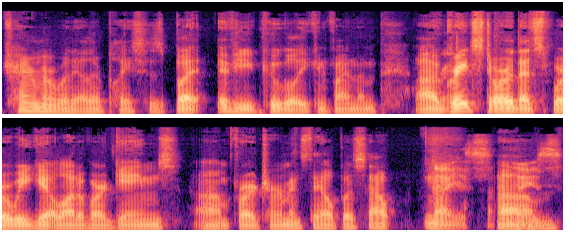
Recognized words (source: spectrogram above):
trying to remember where the other places. But if you Google, you can find them. Uh, Right. Great store. That's where we get a lot of our games um, for our tournaments to help us out. Nice. Um, nice.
